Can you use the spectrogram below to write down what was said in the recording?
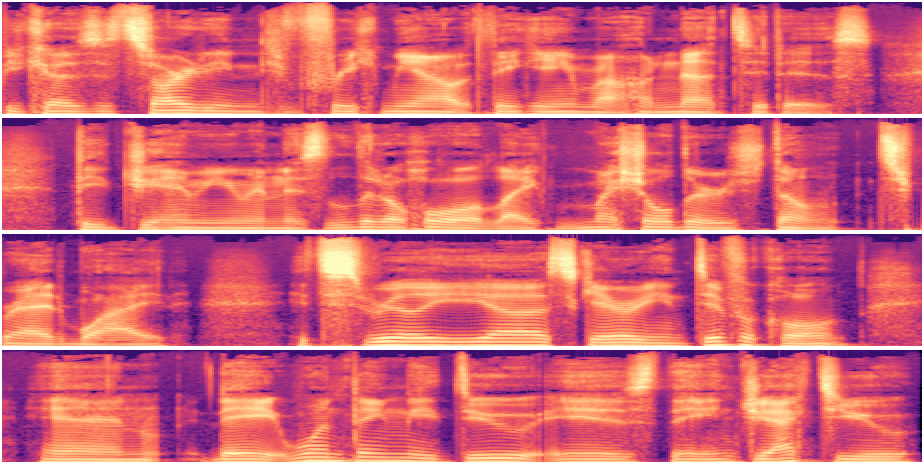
because it's starting to freak me out thinking about how nuts it is. They jam you in this little hole, like my shoulders don't spread wide. It's really uh, scary and difficult. And they one thing they do is they inject you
